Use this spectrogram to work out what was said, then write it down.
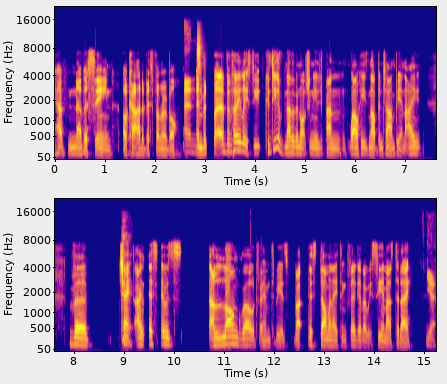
have never seen Okada this vulnerable. And but at the very least, because you, have never been watching New Japan while he's not been champion. I, the, cha- mm. I, it's, it was a long road for him to be as this dominating figure that we see him as today. Yeah,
